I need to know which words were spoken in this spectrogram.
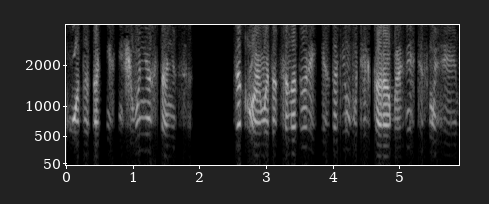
года от них ничего не останется. Закроем этот санаторий и сдадим в утиль корабль вместе с музеем.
